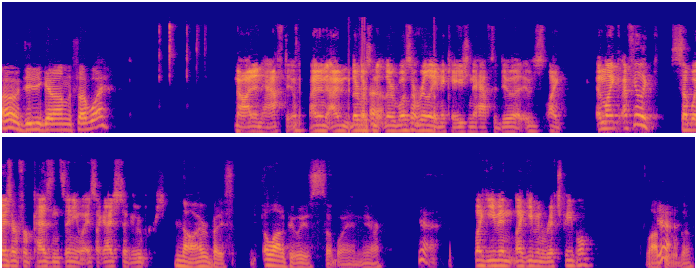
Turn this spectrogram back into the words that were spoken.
Oh, did you get on the subway? No, I didn't have to. I didn't. I, there was no, there wasn't really an occasion to have to do it. It was like and like I feel like subways are for peasants anyways. Like I just took Ubers. No, everybody's a lot of people use subway in New York. Yeah, Like even like even rich people. A lot Yeah. of people do.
